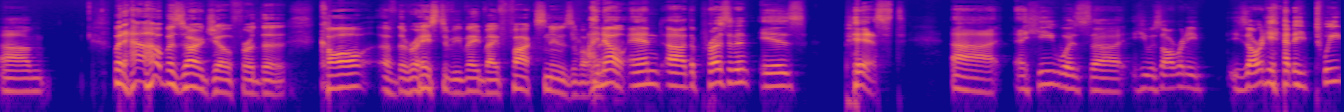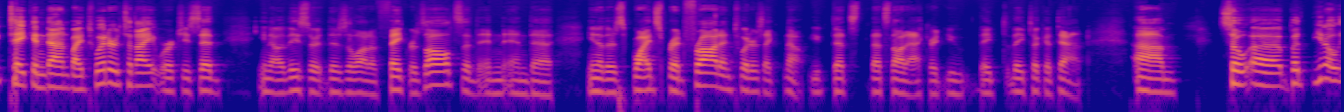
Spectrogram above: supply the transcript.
Um, But how, how bizarre, Joe, for the call of the race to be made by Fox News of all. I know, and uh, the president is pissed. Uh, he was uh, he was already he's already had a tweet taken down by Twitter tonight, where she said, you know, these are there's a lot of fake results, and and and uh, you know there's widespread fraud, and Twitter's like, no, you, that's that's not accurate. You they they took it down. Um, so, uh, but you know,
